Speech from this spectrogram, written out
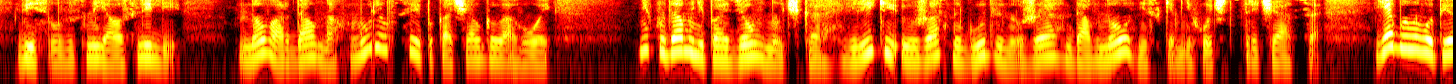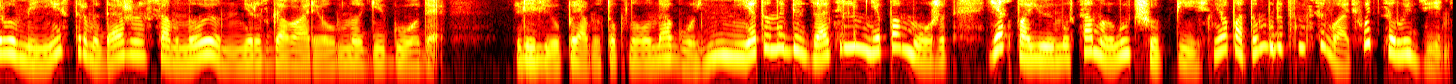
— весело засмеялась Лили. Но Вардал нахмурился и покачал головой. «Никуда мы не пойдем, внучка. Великий и ужасный Гудвин уже давно ни с кем не хочет встречаться. Я был его первым министром, и даже со мной он не разговаривал многие годы». Лили упрямо топнула ногой. «Нет, он обязательно мне поможет. Я спою ему самую лучшую песню, а потом буду танцевать, хоть целый день.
